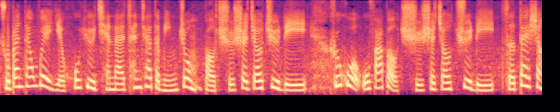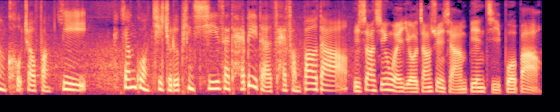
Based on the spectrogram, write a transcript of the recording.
主办单位也呼吁前来参加的民众保持社交距离，如果无法保持社交距离，则戴上口罩防疫。央广记者刘聘熙在台北的采访报道。以上新闻由张顺祥编辑播报。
